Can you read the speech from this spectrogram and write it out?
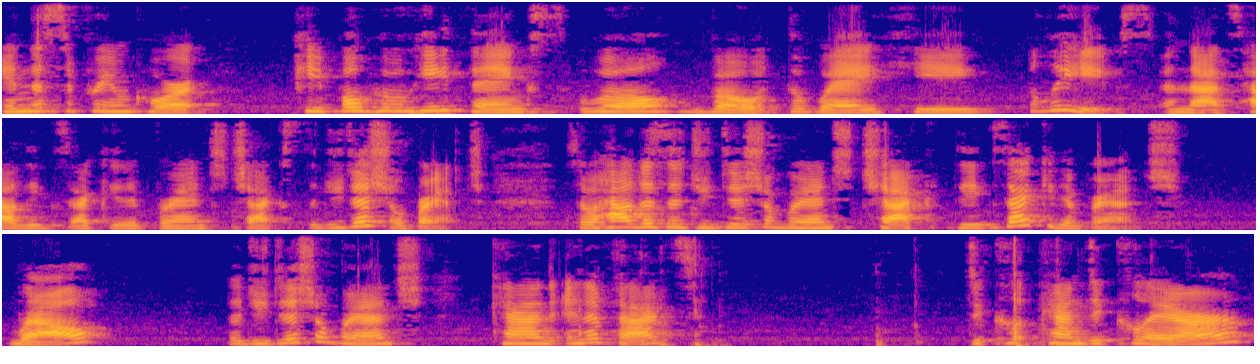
in the Supreme Court people who he thinks will vote the way he believes. And that's how the executive branch checks the judicial branch. So, how does the judicial branch check the executive branch? Well, the judicial branch can, in effect, can declare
